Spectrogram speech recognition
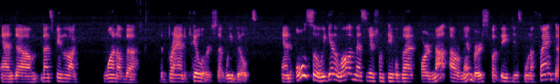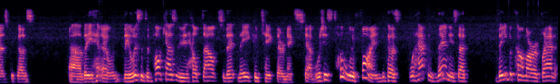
And um, that's been like one of the, the brand pillars that we built. And also, we get a lot of messages from people that are not our members, but they just want to thank us because uh, they uh, they listened to the podcast and it helped out so that they could take their next step, which is totally fine because what happens then is that they become our brand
